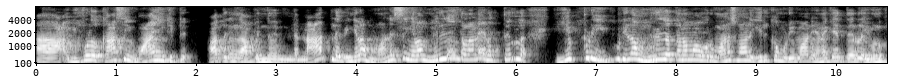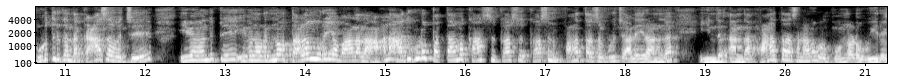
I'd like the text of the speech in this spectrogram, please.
ஆஹ் இவ்வளவு காசையும் வாங்கிக்கிட்டு பாத்துக்கோங்க அப்ப இந்த இந்த நாட்டுல இவங்க எல்லாம் மனுஷங்க எல்லாம் மிருகங்களானே எனக்கு தெரியல. எப்படி இப்படி எல்லாம் மிருகத்தனமா ஒரு மனுஷனால இருக்க முடியுமான்னு எனக்கே தெரியல. இவனுக்கு கொடுத்துருக்க அந்த காசை வச்சு இவன் வந்துட்டு இவனோட இன்னொரு தலைமுறைய வாழலாம். ஆனா அது கூட பத்தாம காசு காசு காசுன்னு பணத்தாசை பிடிச்சி அலையிறானுங்க. இந்த அந்த பணத்தாசனால ஒரு பொண்ணோட உயிரே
